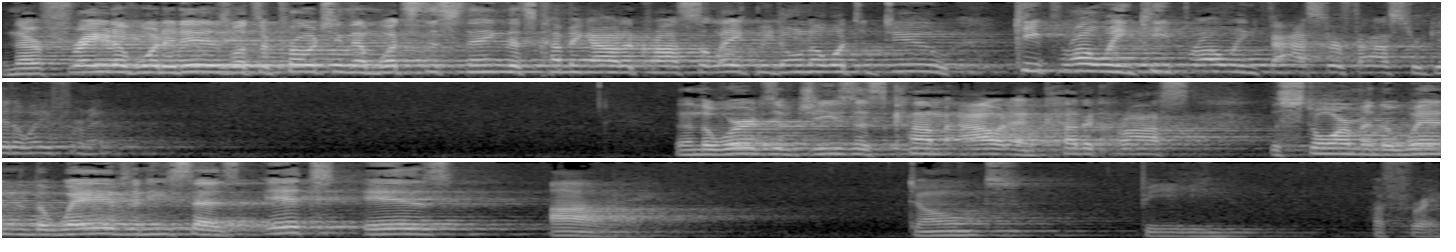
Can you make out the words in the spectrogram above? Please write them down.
And they're afraid of what it is, what's approaching them. What's this thing that's coming out across the lake? We don't know what to do. Keep rowing, keep rowing, faster, faster, get away from it. Then the words of Jesus come out and cut across the storm and the wind and the waves, and he says, It is I. Don't be afraid.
